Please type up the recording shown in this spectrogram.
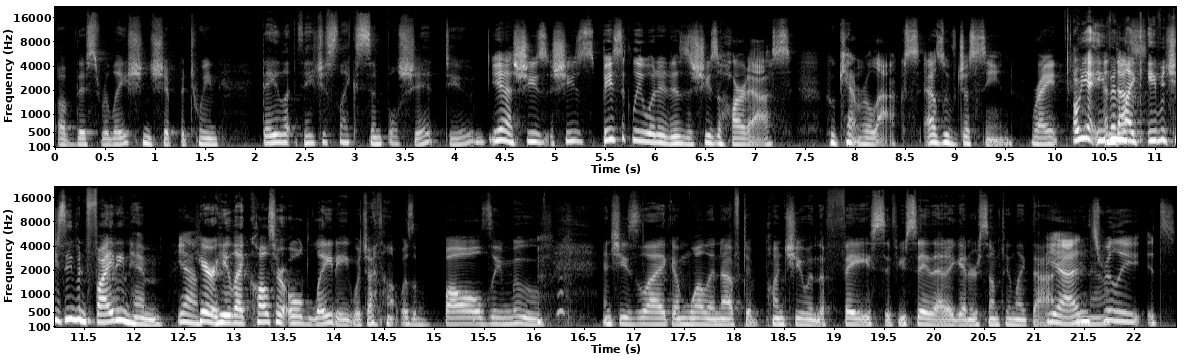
of this relationship between they they just like simple shit dude. Yeah, she's she's basically what it is is she's a hard ass who can't relax, as we've just seen, right? oh yeah even like even she's even fighting him. Yeah. here he like calls her old lady which i thought was a ballsy move and she's like i'm well enough to punch you in the face if you say that again or something like that Yeah, you and it's know? really it's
